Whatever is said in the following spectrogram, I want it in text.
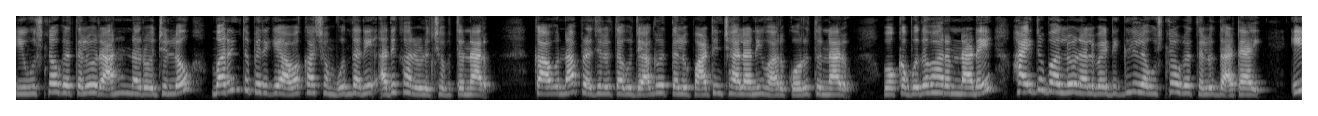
ఈ ఉష్ణోగ్రతలు రానున్న రోజుల్లో మరింత పెరిగే అవకాశం ఉందని అధికారులు చెబుతున్నారు. కావున ప్రజలు తగు జాగ్రత్తలు పాటించాలని వారు కోరుతున్నారు. ఒక బుధవారం నాడే హైదరాబాద్లో నలభై డిగ్రీల ఉష్ణోగ్రతలు దాటాయి. ఈ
